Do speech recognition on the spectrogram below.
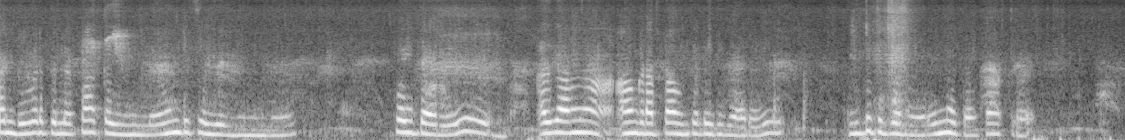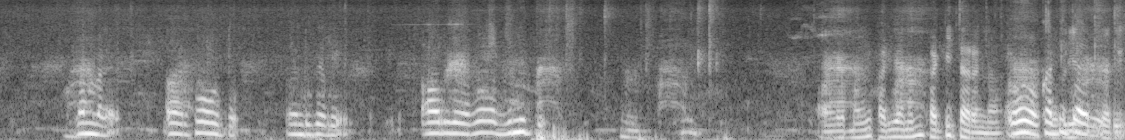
வந்து இடத்துல பார்க்கவும் இல்லை ஒன்று செய்யவும் இல்லை. போயிட்டாரு. அது அவங்க அவங்களோட அப்பாவும் சொல்லியிருக்காரு. வீட்டுக்கு போனவர் என்னத்தை பார்க்குற நம்மளை அவர் போகட்டும் என்று சொல்லி அவர் வேற வினித்து அவங்க மகன் கல்யாணம் கட்டித்தாரண்ணா ஓ கட்டிட்டாரு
